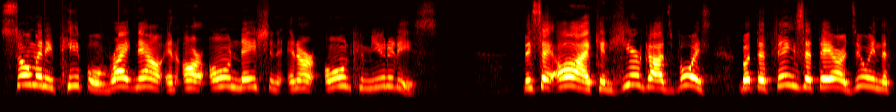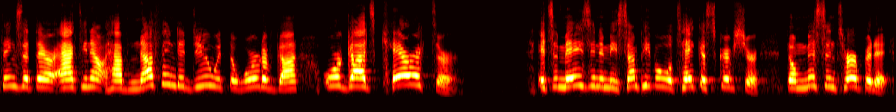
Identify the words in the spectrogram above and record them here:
So many people right now in our own nation, in our own communities, they say, Oh, I can hear God's voice, but the things that they are doing, the things that they are acting out, have nothing to do with the Word of God or God's character. It's amazing to me. Some people will take a scripture, they'll misinterpret it,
